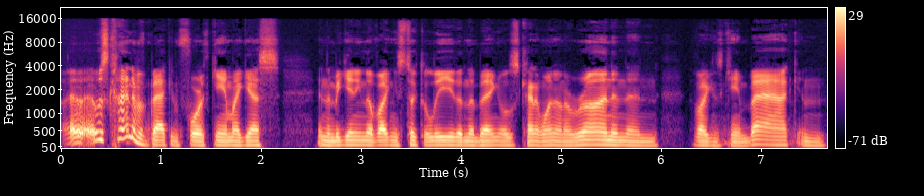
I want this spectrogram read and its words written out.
it was kind of a back and forth game, I guess. In the beginning, the Vikings took the lead, and the Bengals kind of went on a run, and then the Vikings came back and,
